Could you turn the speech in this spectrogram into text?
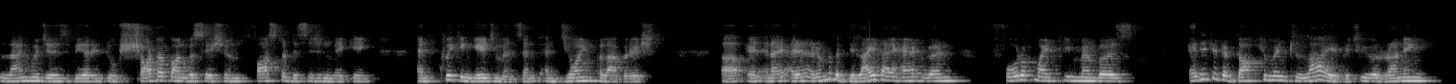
languages we are into shorter conversation faster decision making and quick engagements and, and joint collaboration uh, and, and I, I, remember the delight i had when four of my team members edited a document live, which we were running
